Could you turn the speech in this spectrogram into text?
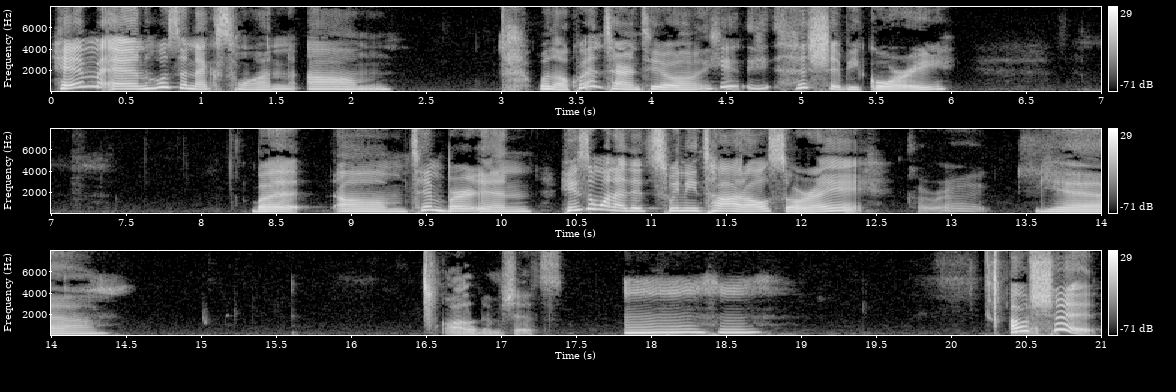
him and who's the next one? Um, well, no, Quentin Tarantino. He, he his shit be gory. But um, Tim Burton, he's the one that did Sweeney Todd, also, right? Correct. Yeah. All of them shits. Hmm. Oh Yep. shit!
